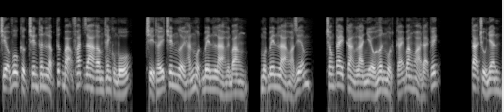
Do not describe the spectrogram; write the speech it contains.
Triệu vô cực trên thân lập tức bạo phát ra âm thanh khủng bố, chỉ thấy trên người hắn một bên là huyền băng, một bên là hỏa diễm, trong tay càng là nhiều hơn một cái băng hỏa đại kích. Tạ chủ nhân!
